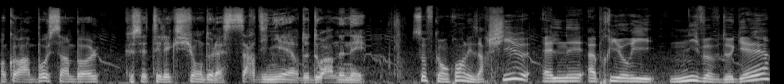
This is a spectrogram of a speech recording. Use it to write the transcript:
Encore un beau symbole que cette élection de la sardinière de Douarnenez. Sauf qu'à en croire les archives, elle n'est a priori ni veuve de guerre,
